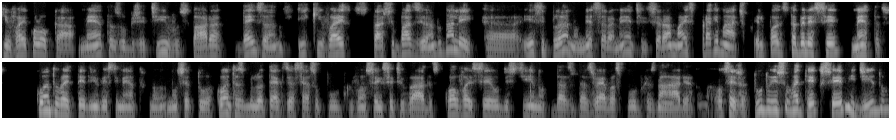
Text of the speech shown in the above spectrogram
que vai colocar metas, objetivos para 10 anos e que vai estar se baseando na lei. Eh, esse plano, necessariamente, será mais pragmático. Ele pode estabelecer metas, quanto vai ter de investimento no, no, setor, quantas bibliotecas de acesso público vão ser incentivadas, qual vai ser o destino das, das verbas públicas na área. Ou seja, tudo isso vai ter que ser medido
